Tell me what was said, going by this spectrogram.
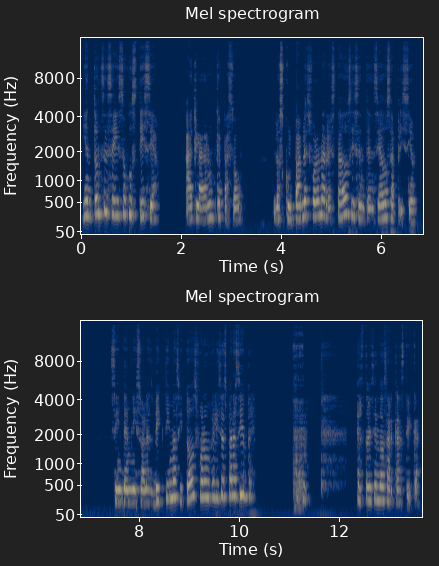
Y entonces se hizo justicia. Aclararon qué pasó. Los culpables fueron arrestados y sentenciados a prisión. Se indemnizó a las víctimas y todos fueron felices para siempre. Estoy siendo sarcástica.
